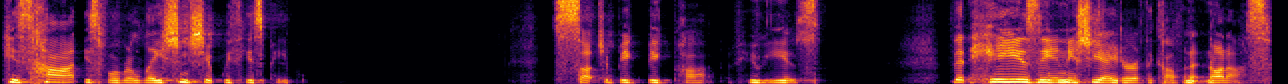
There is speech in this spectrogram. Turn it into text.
his heart is for relationship with his people. Such a big, big part of who he is. That he is the initiator of the covenant, not us.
